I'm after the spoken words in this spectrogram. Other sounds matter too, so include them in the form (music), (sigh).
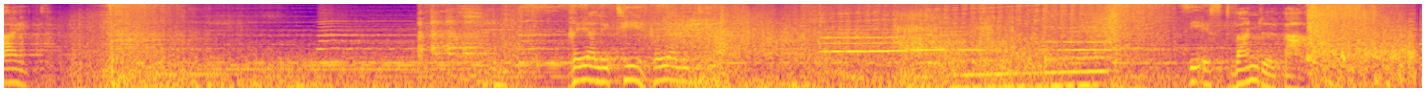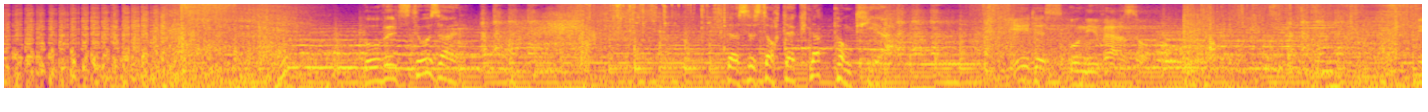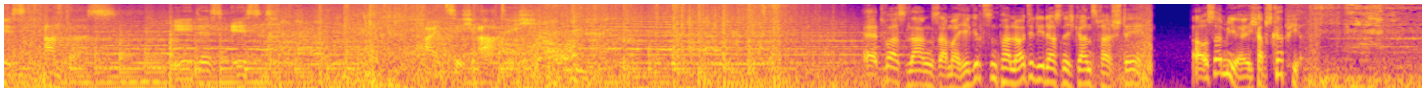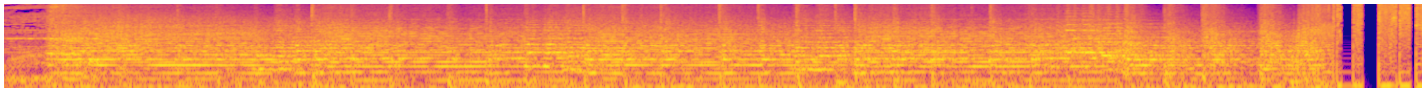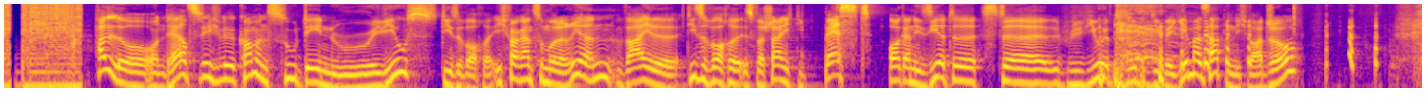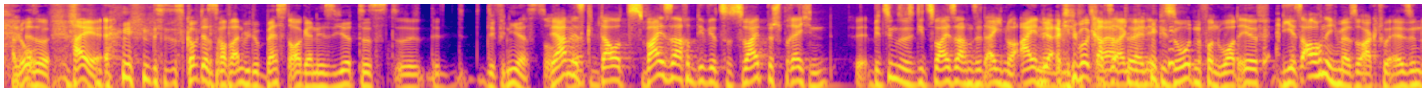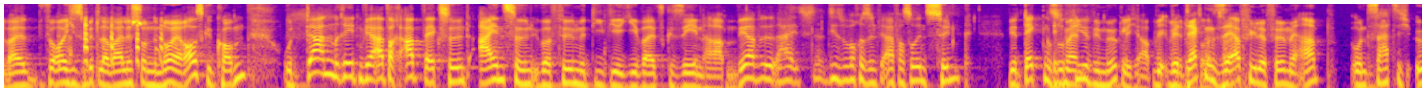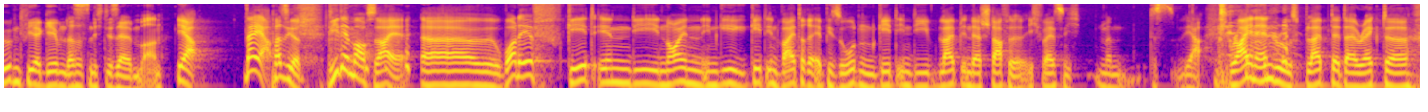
Zeit. Realität, Realität. Sie ist wandelbar. Wo willst du sein? Das ist doch der Knackpunkt hier. Jedes Universum ist anders. Jedes ist einzigartig. Etwas langsamer. Hier gibt's ein paar Leute, die das nicht ganz verstehen. Außer mir, ich hab's kapiert. Hallo und herzlich willkommen zu den Reviews diese Woche. Ich fange an zu moderieren, weil diese Woche ist wahrscheinlich die bestorganisierteste Review-Episode, die wir jemals hatten, nicht wahr, Joe? Hallo. Also, hi. (laughs) Es kommt jetzt darauf an, wie du bestorganisiertest äh, definierst. So, wir haben ne? jetzt gedauert zwei Sachen, die wir zu zweit besprechen. Beziehungsweise die zwei Sachen sind eigentlich nur eine. Ja, ich wollte gerade sagen. aktuellen (laughs) Episoden von What If, die jetzt auch nicht mehr so aktuell sind, weil für euch ist mittlerweile schon eine neue rausgekommen. Und dann reden wir einfach abwechselnd einzeln über Filme, die wir jeweils gesehen haben. Wir, diese Woche sind wir einfach so in Sync. Wir decken so Ich mein, viel wie möglich ab. Wir, wir decken sehr viele Filme ab und es hat sich irgendwie ergeben, dass es nicht dieselben waren. Ja. Naja, Passiert. Wie dem auch sei. äh, What If geht in die neuen, in, geht in weitere Episoden, geht in die, bleibt in der Staffel. Ich weiß nicht, man, das, ja. Brian Andrews bleibt der Director.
